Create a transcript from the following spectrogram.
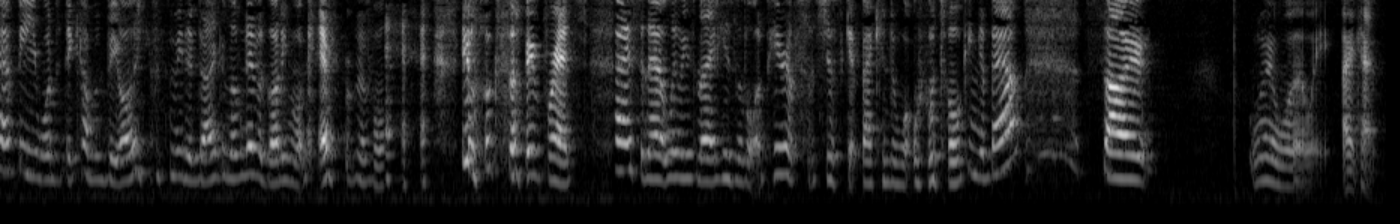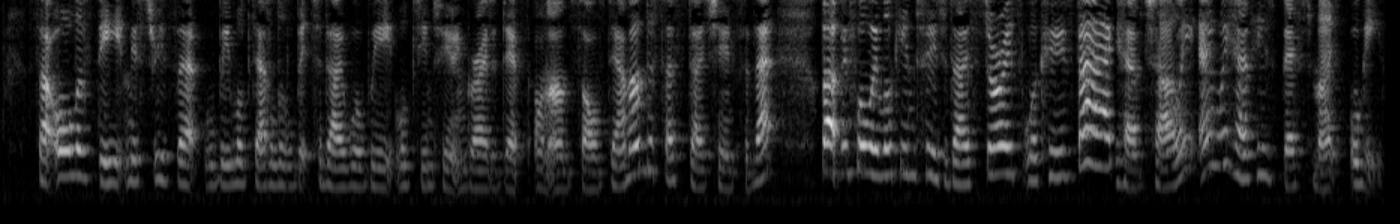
Happy he wanted to come and be on with me today because I've never got him on camera before. he looks so impressed. Okay, so now Louis made his little appearance. Let's just get back into what we were talking about. So, where were we? Okay. So, all of the mysteries that will be looked at a little bit today will be looked into in greater depth on Unsolved Down Under, so stay tuned for that. But before we look into today's stories, look who's back. We have Charlie and we have his best mate, Oogie.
